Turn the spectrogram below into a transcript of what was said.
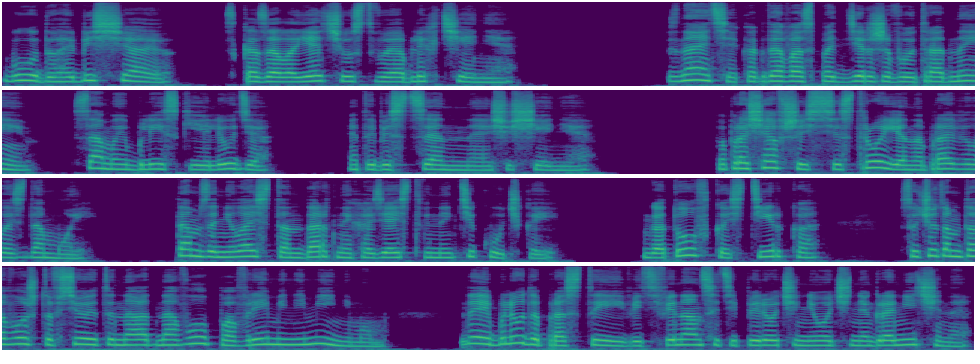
Буду, обещаю, сказала я, чувствуя облегчение. Знаете, когда вас поддерживают родные, самые близкие люди, это бесценное ощущение. Попрощавшись с сестрой, я направилась домой. Там занялась стандартной хозяйственной текучкой. Готовка, стирка. С учетом того, что все это на одного по времени минимум. Да и блюда простые, ведь финансы теперь очень и очень ограничены.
